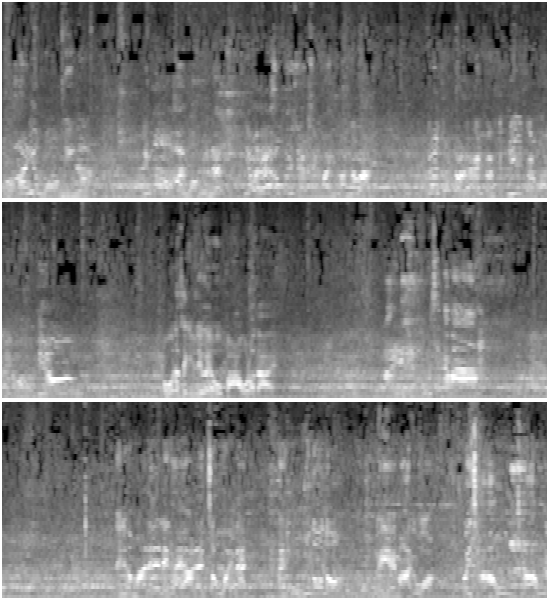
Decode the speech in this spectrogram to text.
我嗌呢個黃面啊！點解我嗌黃面咧？因為咧屋企成日食米粉啊嘛，跟住出到嚟咧就食呢一隻黃面好啲咯。我覺得食完呢個又好飽咯，但係但係好食啊嘛！你同埋咧，你睇下咧，周圍咧係好多檔唔同嘅嘢賣喎。喂，炒炒鴨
